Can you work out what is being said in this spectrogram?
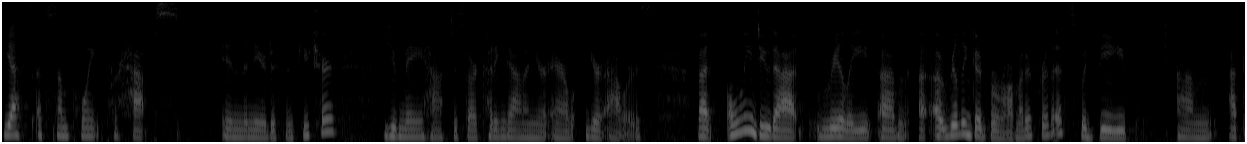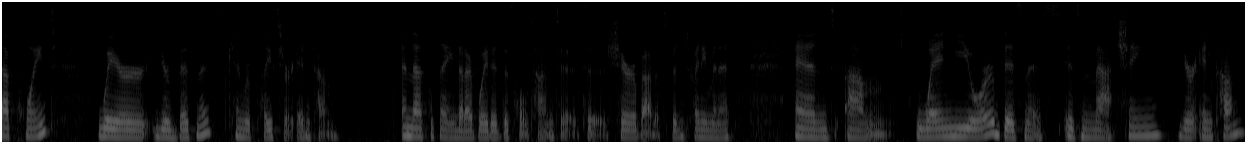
Yes, at some point, perhaps in the near distant future, you may have to start cutting down on your air, your hours, but only do that really. Um, a, a, really good barometer for this would be um, at that point where your business can replace your income and that's the thing that I've waited this whole time to, to share about. It's been 20 minutes. And um, when your business is matching your income,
